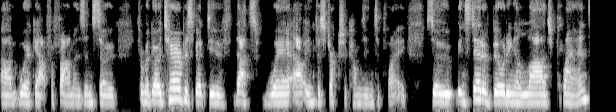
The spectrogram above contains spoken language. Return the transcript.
um, work out for farmers. And so, from a GoTerra perspective, that's where our infrastructure comes into play. So, instead of building a large plant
